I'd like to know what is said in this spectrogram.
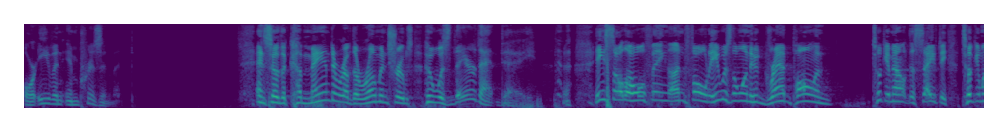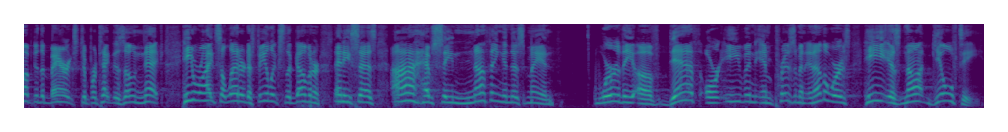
or even imprisonment. And so the commander of the Roman troops, who was there that day, he saw the whole thing unfold. He was the one who grabbed Paul and took him out to safety, took him up to the barracks to protect his own neck. He writes a letter to Felix the governor, and he says, I have seen nothing in this man worthy of death or even imprisonment. In other words, he is not guilty.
